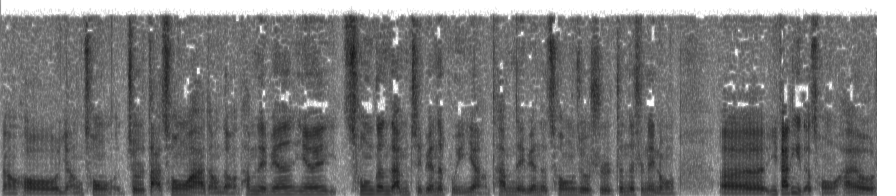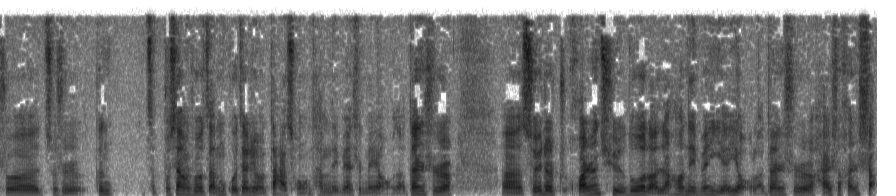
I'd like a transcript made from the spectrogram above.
然后洋葱就是大葱啊等等。他们那边因为葱跟咱们这边的不一样，他们那边的葱就是真的是那种呃意大利的葱，还有说就是跟不像说咱们国家这种大葱，他们那边是没有的。但是呃，随着华人去的多了，然后那边也有了，但是还是很少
